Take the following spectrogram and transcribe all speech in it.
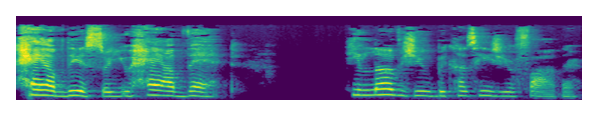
have this or you have that. He loves you because he's your father.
